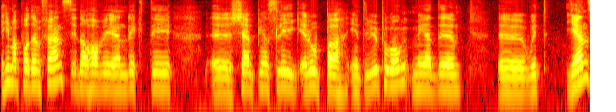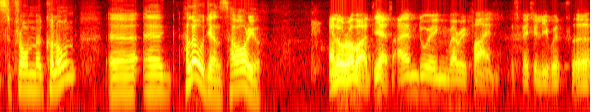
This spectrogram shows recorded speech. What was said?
Himmapodden-fans. Idag har vi en riktig eh, Champions League Europa-intervju på gång med eh, eh, with Jens from Cologne. Uh, uh, hello, Jens. How are you? Hello, Robert. Yes, I am doing very fine, especially with uh,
